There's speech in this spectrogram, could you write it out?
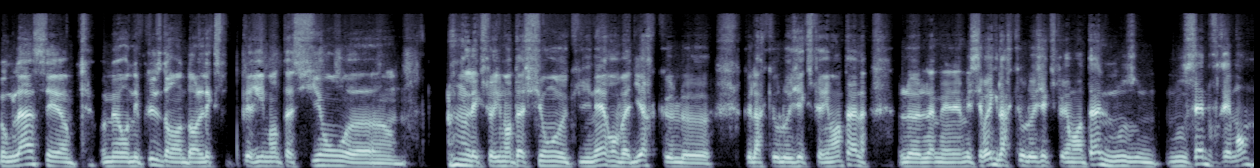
donc là, c'est, on est plus dans, dans l'expérimentation euh, l'expérimentation culinaire, on va dire, que le que l'archéologie expérimentale. Le, mais, c'est vrai que l'archéologie expérimentale nous nous aide vraiment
